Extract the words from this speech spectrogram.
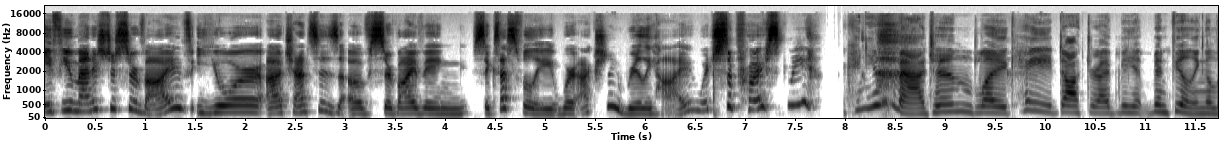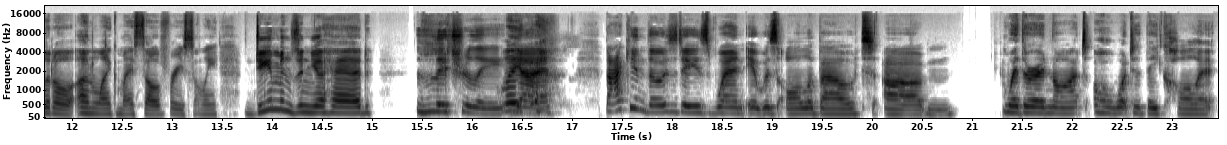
If you managed to survive, your uh, chances of surviving successfully were actually really high, which surprised me. Can you imagine, like, hey, doctor, I've been feeling a little unlike myself recently. Demons in your head. Literally. Like, yeah. Back in those days when it was all about um whether or not, oh, what did they call it?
